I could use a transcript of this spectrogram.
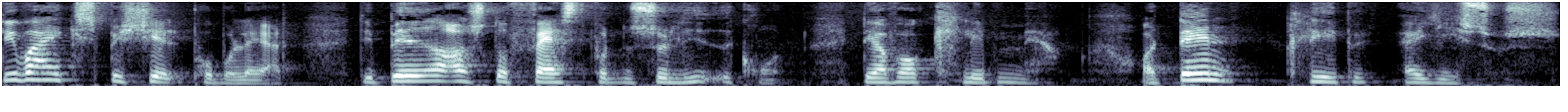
Det var ikke specielt populært. Det er bedre at stå fast på den solide grund, der hvor klippen er. Og den klippe er Jesus.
